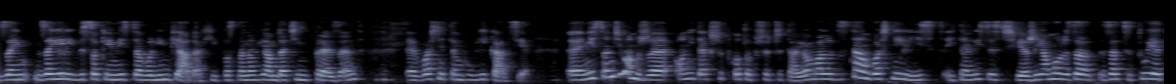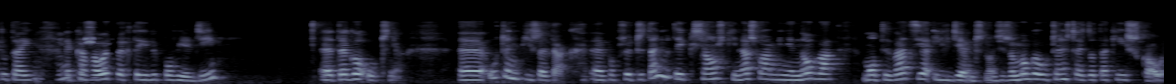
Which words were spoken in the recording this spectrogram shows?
zaj- zajęli wysokie miejsca w olimpiadach i postanowiłam dać im prezent, właśnie tę publikację. E, Nie sądziłam, że oni tak szybko to przeczytają, ale dostałam właśnie list i ten list jest świeży. Ja może za, zacytuję tutaj e, kawałeczek tej wypowiedzi e, tego ucznia. E, Uczeń pisze tak. Po przeczytaniu tej książki naszła mnie nowa motywacja i wdzięczność, że mogę uczęszczać do takiej szkoły.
